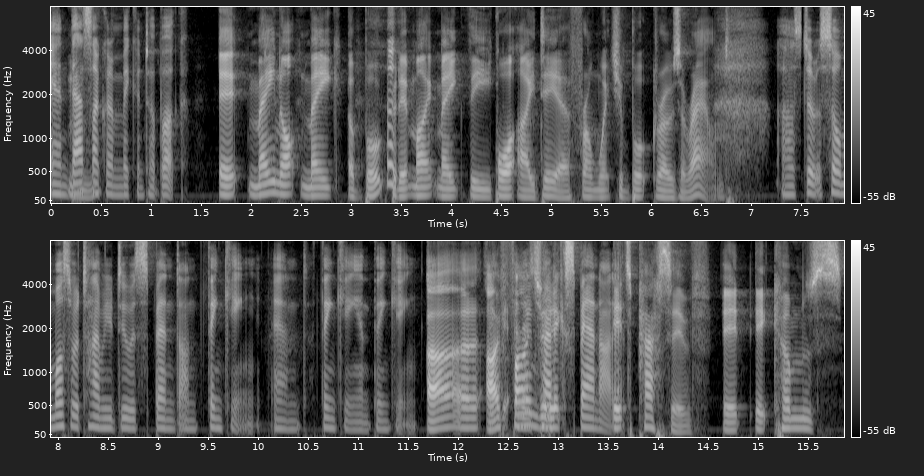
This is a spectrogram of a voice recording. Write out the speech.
and that's mm-hmm. not going to make into a book. It may not make a book, but it might make the core idea from which a book grows around. Uh, so, so most of the time you do is spend on thinking and thinking and thinking. Uh, I and find try that to it- expand on it. it's passive. It it comes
